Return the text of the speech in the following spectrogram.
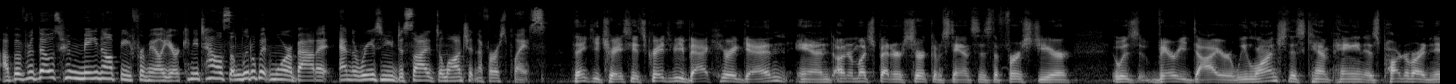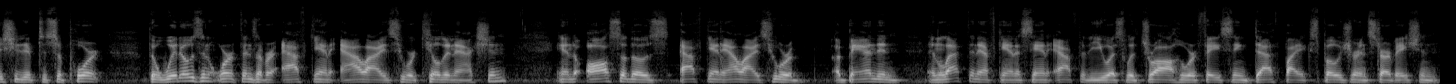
Uh, but for those who may not be familiar, can you tell us a little bit more about it and the reason you decided to launch it in the first place? Thank you, Tracy. It's great to be back here again and under much better circumstances. The first year, it was very dire. We launched this campaign as part of our initiative to support the widows and orphans of our Afghan allies who were killed in action, and also those Afghan allies who were abandoned and left in Afghanistan after the U.S. withdrawal, who were facing death by exposure and starvation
